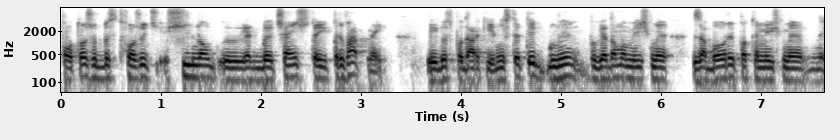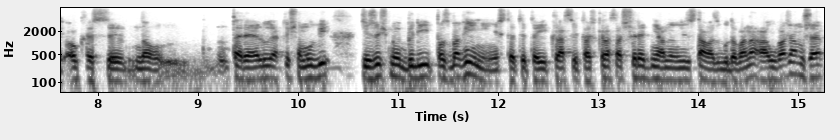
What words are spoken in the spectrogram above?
po to, żeby stworzyć silną y, jakby część tej prywatnej gospodarki. Niestety my, bo wiadomo, mieliśmy zabory, potem mieliśmy okres no, PRL-u, jak to się mówi, gdzie żeśmy byli pozbawieni niestety tej klasy, ta klasa średnia no, nie została zbudowana, a uważam, że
